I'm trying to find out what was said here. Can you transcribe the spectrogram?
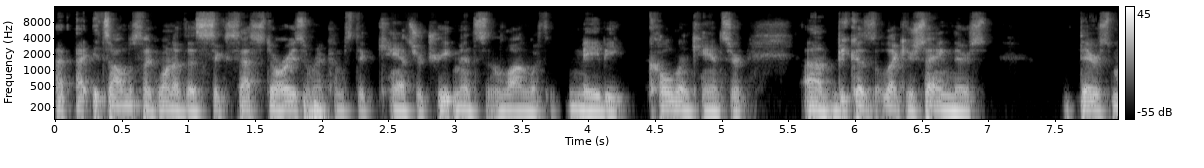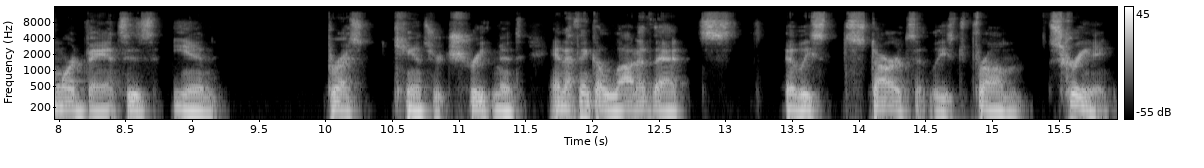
it's almost like one of the success stories when it comes to cancer treatments, along with maybe colon cancer, um, because, like you're saying, there's there's more advances in breast cancer treatment, and I think a lot of that at least starts at least from screening.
